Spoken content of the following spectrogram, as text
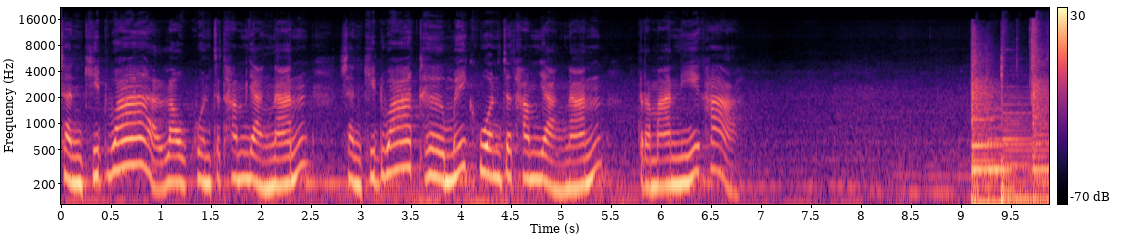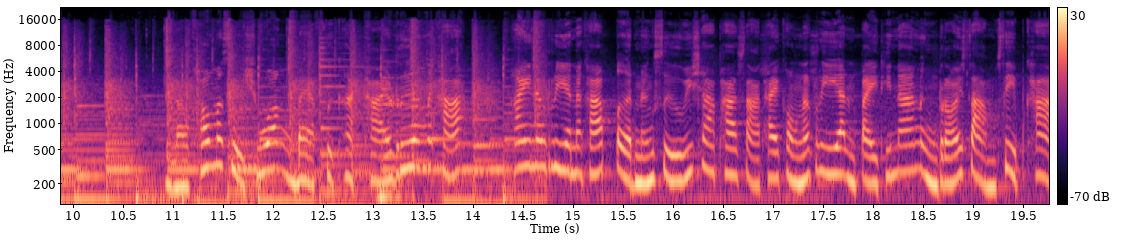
ฉันคิดว่าเราควรจะทำอย่างนั้น ฉันคิดว่าเธอไม่ควรจะทำอย่างนั้น ประมาณนี้ค่ะ เราเข้ามาสู่ช่วงแบบฝึกหัดท้ายเรื่องนะคะ ให้นักเรียนนะคะ เปิดหนังสือวิชาภาษาไทยของนักเรียนไปที่หน้า 130 ค่ะ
